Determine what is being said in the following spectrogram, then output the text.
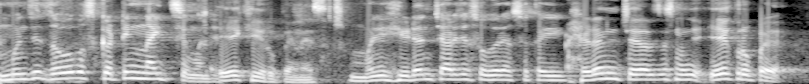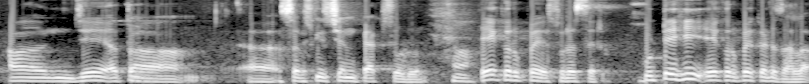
म्हणजे जवळपास कटिंग नाहीच आहे म्हणजे. एकही रुपये नाही सर म्हणजे हिडन चार्जेस वगैरे असं काही? हेडन चार्जेस म्हणजे एक रुपये जे आता सबस्क्रिप्शन पॅक सोडून एक रुपये सुरज सर कुठेही एक रुपये कट झाला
